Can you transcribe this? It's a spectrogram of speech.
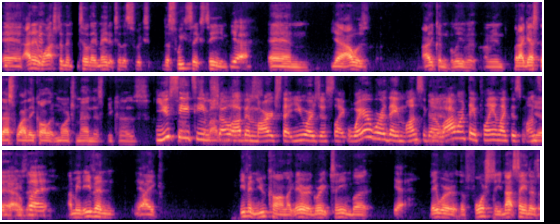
and I didn't watch them until they made it to the Sweet the Sweet Sixteen. yeah, And yeah, I was I couldn't believe it. I mean, but I guess that's why they call it March Madness because you see teams show up in. March that you are just like, where were they months ago? Yeah. Why weren't they playing like this months yeah, ago? exactly. I mean, even Yeah. like even UConn, like they were a great team, but Yeah. they were the fourth seed. Not saying there's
